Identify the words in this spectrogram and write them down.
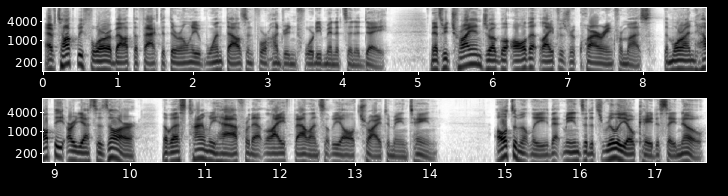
I have talked before about the fact that there are only 1,440 minutes in a day. And as we try and juggle all that life is requiring from us, the more unhealthy our yeses are, the less time we have for that life balance that we all try to maintain. Ultimately, that means that it's really okay to say no.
